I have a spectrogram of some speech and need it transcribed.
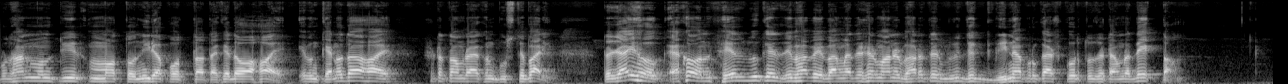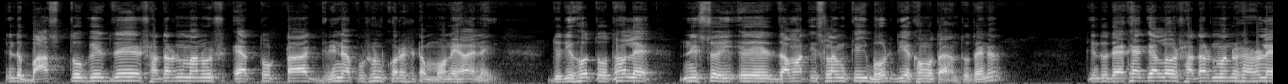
প্রধানমন্ত্রীর মতো নিরাপত্তা তাকে দেওয়া হয়। এবং কেন দেওয়া হয়, সেটা তো আমরা এখন বুঝতে পারি। তো যাই হোক, এখন ফেসবুকে যেভাবে বাংলাদেশের মানুষ ভারতের বিরুদ্ধে ঘৃণা প্রকাশ করতো, যেটা আমরা দেখতাম। কিন্তু বাস্তবে যে সাধারণ মানুষ এতটা ঘৃণা পোষণ করে, সেটা মনে হয় নাই। যদি হতো, তাহলে নিশ্চয়ই জামাত ইসলামকেই ভোট দিয়ে ক্ষমতায় আনতো, তাই না? কিন্তু দেখা গেল সাধারণ মানুষ আসলে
